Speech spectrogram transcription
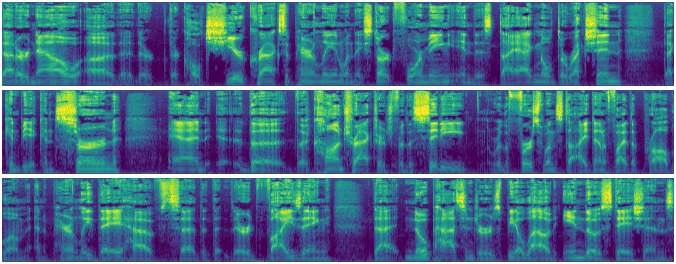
that are now uh, they're they're called shear cracks apparently, and when they start forming in this diagonal direction, that can be a concern. And the the contractors for the city were the first ones to identify the problem, and apparently they have said that they're advising that no passengers be allowed in those stations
